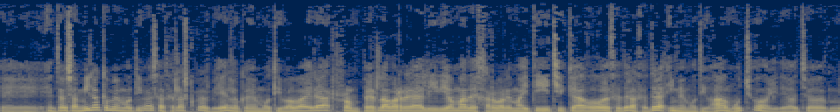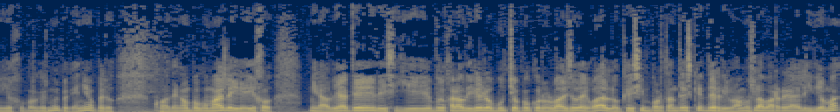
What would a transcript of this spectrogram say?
eh, entonces, a mí lo que me motiva es hacer las cosas bien. Lo que me motivaba era romper la barrera del idioma de Harvard, MIT, Chicago, etcétera, etcétera. Y me motivaba mucho. Y de hecho, mi hijo, porque es muy pequeño, pero cuando tenga un poco más, le diré, hijo, mira, olvídate de si he ganado dinero, mucho, poco, normal, eso da igual. Lo que es importante es que derribamos la barrera del idioma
